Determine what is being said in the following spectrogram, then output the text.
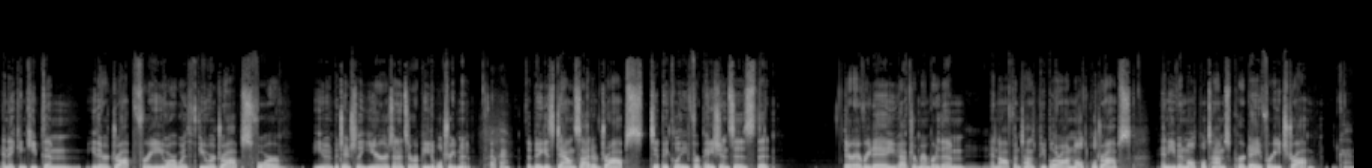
and they can keep them either drop free or with fewer drops for even potentially years, and it's a repeatable treatment. Okay. The biggest downside of drops typically for patients is that they're every day, you have to remember them, mm-hmm. and oftentimes people are on multiple drops and even multiple times per day for each drop. Okay.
